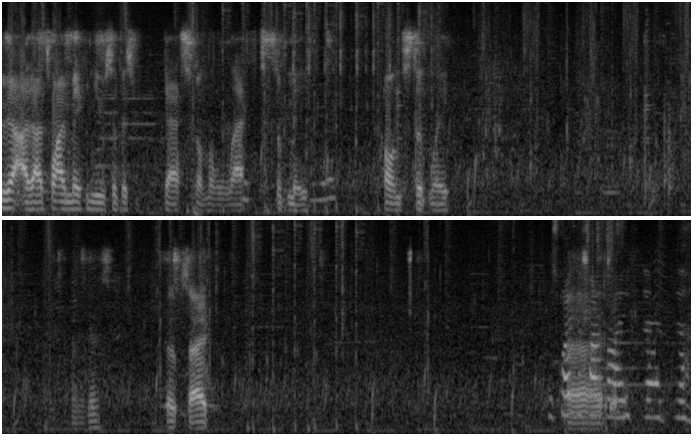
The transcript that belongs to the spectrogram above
be fair, that's why I'm making use of this desk on the left of me. Constantly. There we go. Oops, sorry. Despite the Uh, fact I said uh,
